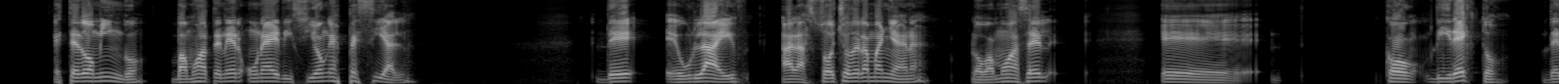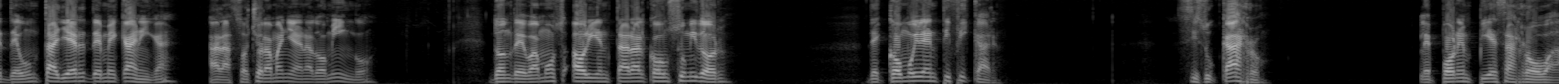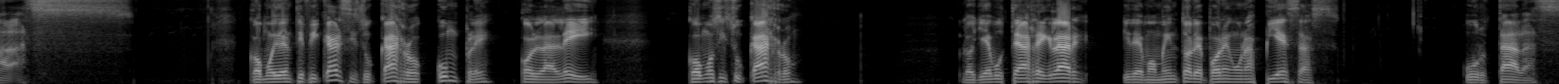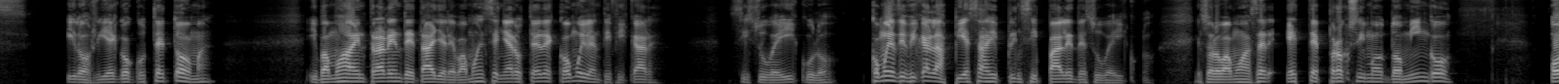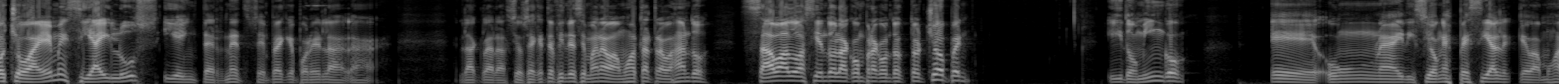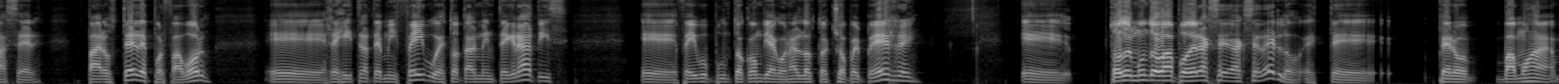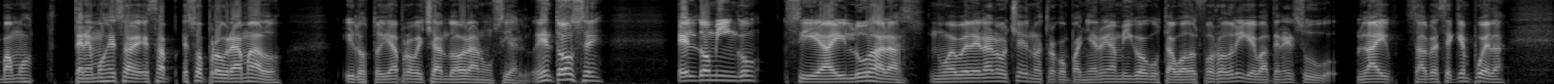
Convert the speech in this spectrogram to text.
este domingo, vamos a tener una edición especial de eh, un live a las 8 de la mañana. Lo vamos a hacer eh, con directo desde un taller de mecánica a las 8 de la mañana, domingo, donde vamos a orientar al consumidor de cómo identificar si su carro le ponen piezas robadas. Cómo identificar si su carro cumple con la ley, como si su carro lo lleva usted a arreglar y de momento le ponen unas piezas hurtadas y los riesgos que usted toma. Y vamos a entrar en detalle, le vamos a enseñar a ustedes cómo identificar si su vehículo, cómo identificar las piezas principales de su vehículo. Eso lo vamos a hacer este próximo domingo 8 a.m. si hay luz y internet. Siempre hay que poner la, la, la aclaración. O sea que este fin de semana vamos a estar trabajando sábado haciendo la compra con Dr. Chopper y domingo eh, una edición especial que vamos a hacer para ustedes. Por favor, eh, regístrate en mi Facebook, es totalmente gratis. Eh, Facebook.com diagonal Dr. Chopper PR. Eh, todo el mundo va a poder acce- accederlo, este, pero vamos a, vamos, tenemos eso programado y lo estoy aprovechando ahora a anunciarlo. Entonces, el domingo, si hay luz a las 9 de la noche, nuestro compañero y amigo Gustavo Adolfo Rodríguez va a tener su live, sálvese quien pueda,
